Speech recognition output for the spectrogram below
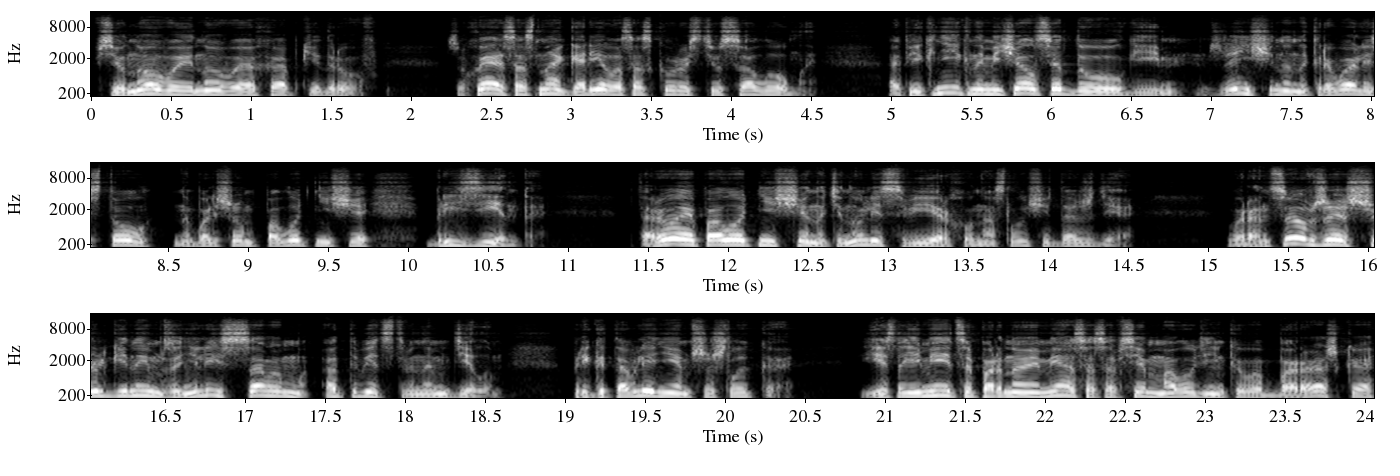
все новые и новые охапки дров. Сухая сосна горела со скоростью соломы — а пикник намечался долгий. Женщины накрывали стол на большом полотнище брезента. Второе полотнище натянули сверху на случай дождя. Воронцов же с Шульгиным занялись самым ответственным делом — приготовлением шашлыка. Если имеется парное мясо совсем молоденького барашка,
